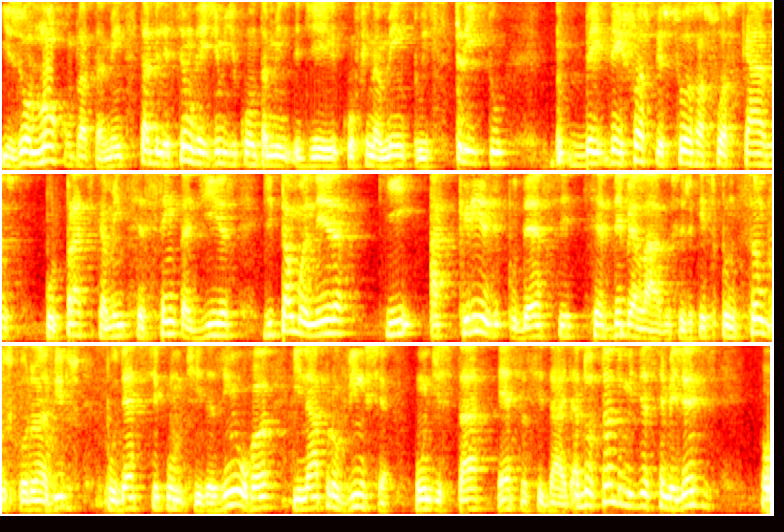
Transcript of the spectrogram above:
isolou completamente, estabeleceu um regime de, de confinamento estrito, deixou as pessoas nas suas casas por praticamente 60 dias, de tal maneira que a crise pudesse ser debelada, ou seja, que a expansão dos coronavírus pudesse ser contida em Wuhan e na província onde está essa cidade, adotando medidas semelhantes, uh,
